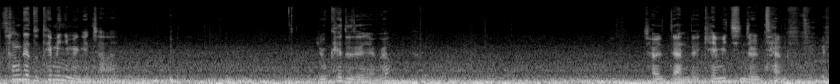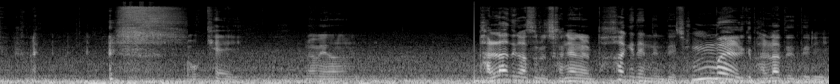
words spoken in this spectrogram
상대도 태민이면 괜찮아? 욕해도 되냐고요? 절대 안 돼. 개미친 절대 안 돼. 오케이. 그러면 발라드 가수로 전향을 하게 됐는데 정말 그 발라드들이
